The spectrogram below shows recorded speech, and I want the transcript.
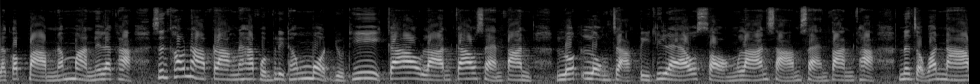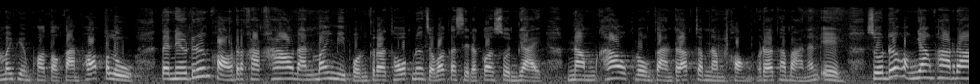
แล้วก็ปาล์มน้ำมันนี่แหละค่ะ ซึ่งข้าวนาปรังนะคะผลผลิตทั้งหมดอยู่ที่9ล้าน9แสนตัน ลดลงจากปีที่แล้ว2ล้าน3แสนตันค่ะ เนื่องจากว่าน้ำไม่เพียงพอต่อการเพาะปลูก แต่ในเรื่องของราคาข้าวนั้นไม่มีผลกระทบ เนื่องจากว่าเกษตรกรส่วนใหญ่นำเข้าโครงการรับจำนำของรัฐบาลนั่นเอง ส่วนเรื่องของยางพารา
